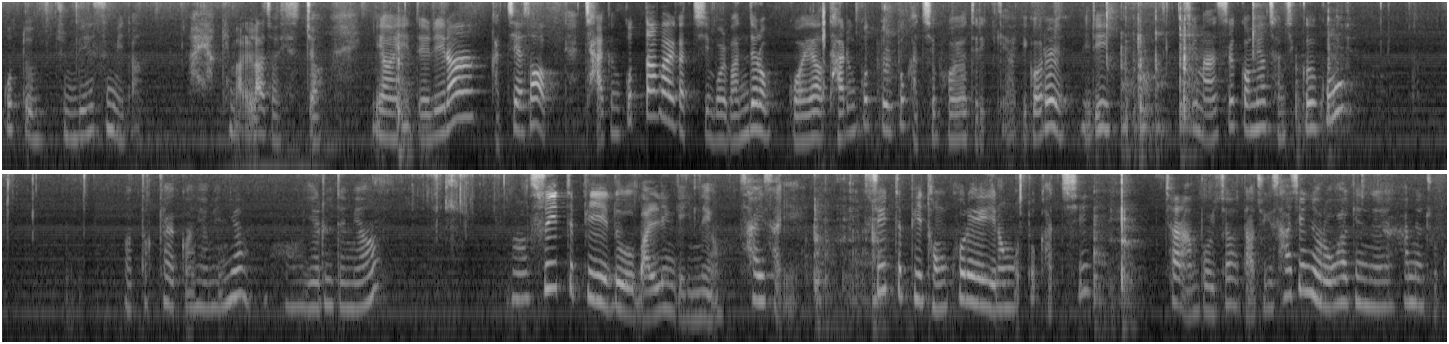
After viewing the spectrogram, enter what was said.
꽃도 준비했습니다. 하얗게 말라져 있죠. 이 아이들이랑 같이 해서 작은 꽃다발 같이 뭘 만들어 볼 거예요. 다른 꽃들도 같이 보여드릴게요. 이거를 미리 지금 안 쓸 거면 잠시 끄고 어떻게 할 거냐면요. 어, 예를 들면 어, 스위트피도 말린 게 있네요. 사이사이에. 스위트피 덩쿨에 이런 것도 같이 잘 안 보이죠? 나중에 사진으로 확인을 하면 좋고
